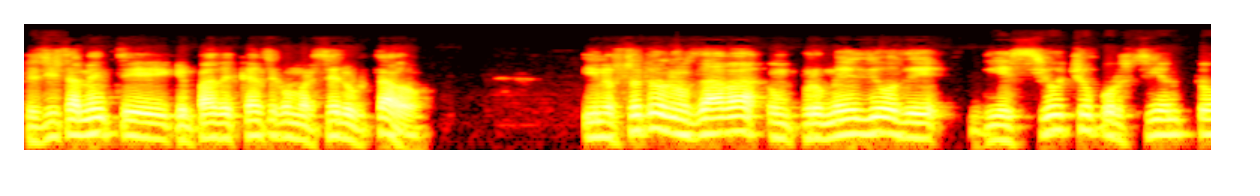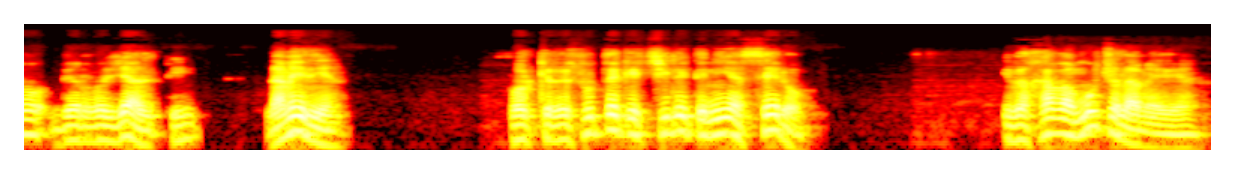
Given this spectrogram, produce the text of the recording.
precisamente que en paz descanse con Marcelo Hurtado. Y nosotros nos daba un promedio de 18% de royalty, la media, porque resulta que Chile tenía cero y bajaba mucho la media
